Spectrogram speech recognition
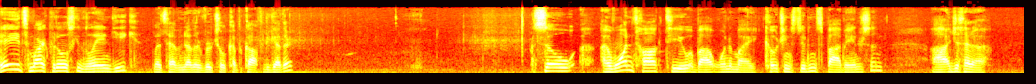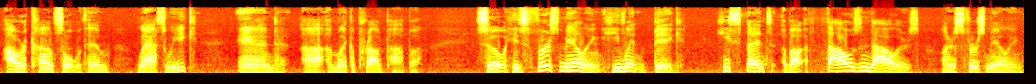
Hey, it's Mark Podolsky, the Land Geek. Let's have another virtual cup of coffee together. So, I want to talk to you about one of my coaching students, Bob Anderson. Uh, I just had a hour consult with him last week, and uh, I'm like a proud papa. So, his first mailing, he went big. He spent about $1,000 on his first mailing,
